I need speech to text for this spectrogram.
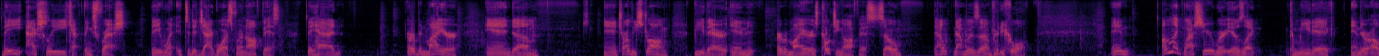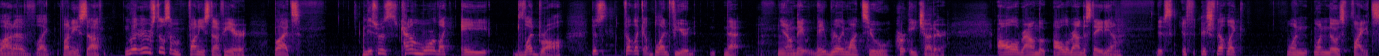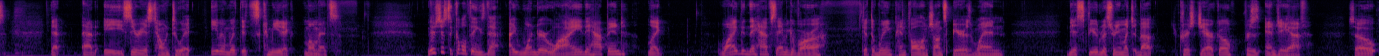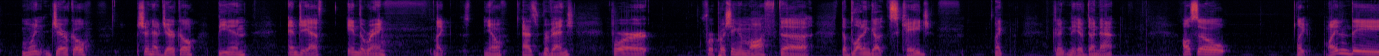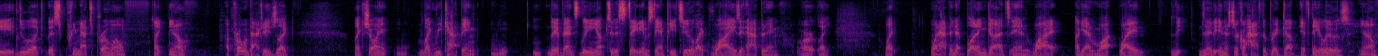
They actually kept things fresh. They went into the Jaguars front office. They had Urban Meyer and um, and Charlie Strong be there in Urban Meyer's coaching office. So that that was uh, pretty cool. And unlike last year where it was like comedic and there were a lot of like funny stuff, there was still some funny stuff here, but this was kind of more like a blood brawl. This felt like a blood feud that you know they they really want to hurt each other all around the all around the stadium. This it felt like one one of those fights that had a serious tone to it, even with its comedic moments. There's just a couple things that I wonder why they happened. Like, why did they have Sammy Guevara get the winning pinfall on Shawn Spears when this feud was pretty much about Chris Jericho versus MJF? So, when Jericho shouldn't have Jericho beating MJF in the ring, like you know, as revenge for for pushing him off the the blood and guts cage. Like, couldn't they have done that? Also, like, why didn't they do like this pre-match promo, like you know, a promo package like like showing like recapping the events leading up to the stadium stampede too. Like why is it happening? Or like like what happened at Blood and Guts? And why again why why the did inner circle have to break up if they lose? You know?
